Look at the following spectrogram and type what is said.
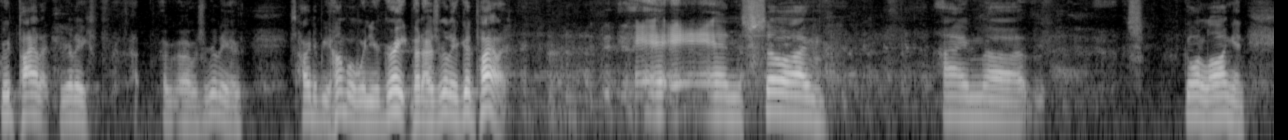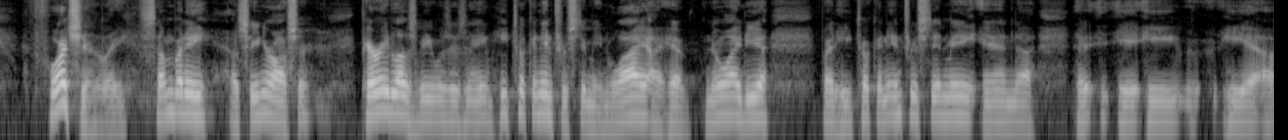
good pilot. Really, I, was really, a, it's hard to be humble when you're great, but I was really a good pilot. and so I'm, I'm uh, going along, and fortunately, somebody, a senior officer, Perry Lusby was his name. He took an interest in me. And why, I have no idea, but he took an interest in me and uh, he, he, uh,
